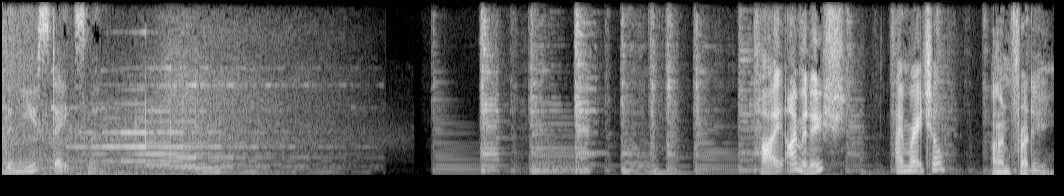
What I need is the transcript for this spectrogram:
The New Statesman. Hi, I'm Anoosh. I'm Rachel. I'm Freddie.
